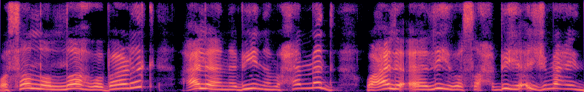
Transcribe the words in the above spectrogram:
وصلى الله وبارك على نبينا محمد وعلى آله وصحبه أجمعين.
